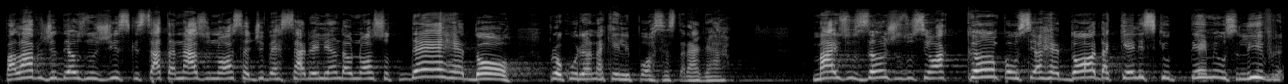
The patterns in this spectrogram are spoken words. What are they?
A palavra de Deus nos diz que Satanás, o nosso adversário, ele anda ao nosso derredor, procurando a quem ele possa estragar. Mas os anjos do Senhor acampam-se ao redor daqueles que o temem os livra.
